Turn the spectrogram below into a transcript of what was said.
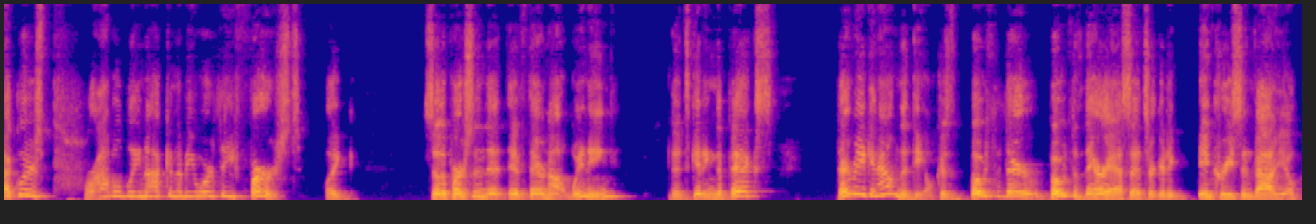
Ekeler's probably not going to be worth a first. Like, so the person that if they're not winning, that's getting the picks, they're making out in the deal because both of their both of their assets are going to increase in value,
